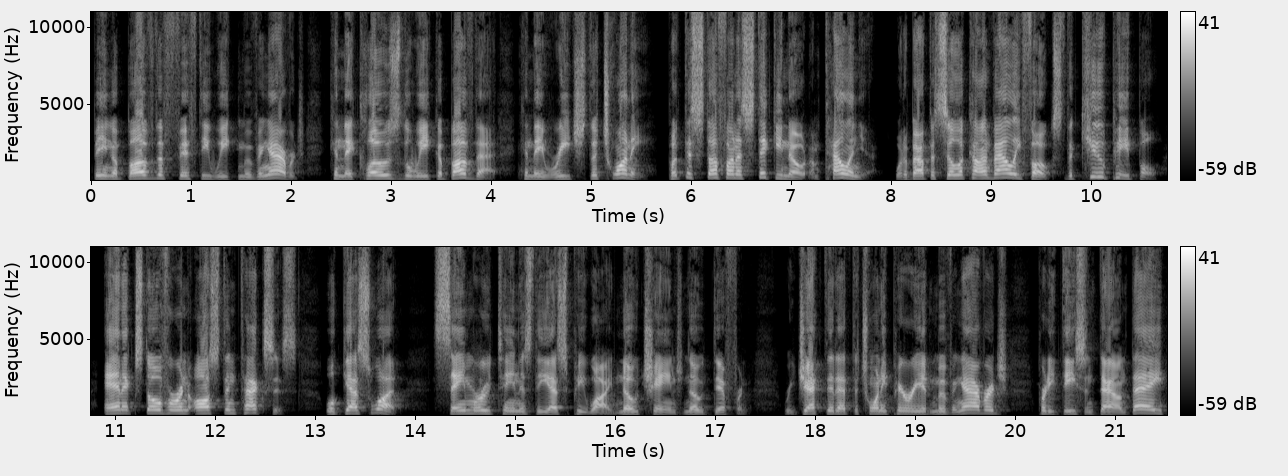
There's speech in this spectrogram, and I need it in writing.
being above the 50 week moving average. Can they close the week above that? Can they reach the 20? Put this stuff on a sticky note, I'm telling you. What about the Silicon Valley folks, the Q people, annexed over in Austin, Texas? Well, guess what? Same routine as the SPY, no change, no different. Rejected at the 20 period moving average, pretty decent down day,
